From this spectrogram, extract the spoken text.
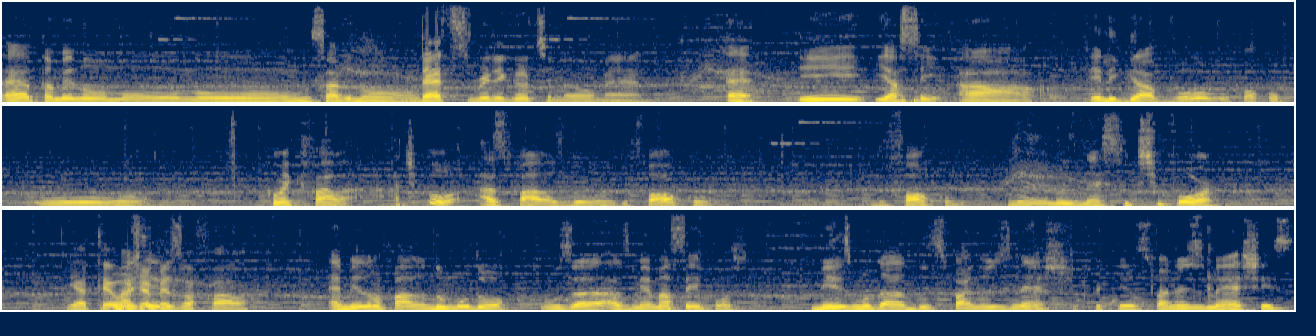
É, também não, não, não sabe, não... That's really good to know, man. É, e, e assim, a, ele gravou o Falcon, o... Como é que fala? Ah, tipo, as falas do, do Falcon, do Falcon, no, no Smash 64. E até hoje Mas é a ele- mesma fala. É a mesma fala, não mudou. Usa as mesmas samples. Mesmo da, dos Final Smash. Porque os Final Smashes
